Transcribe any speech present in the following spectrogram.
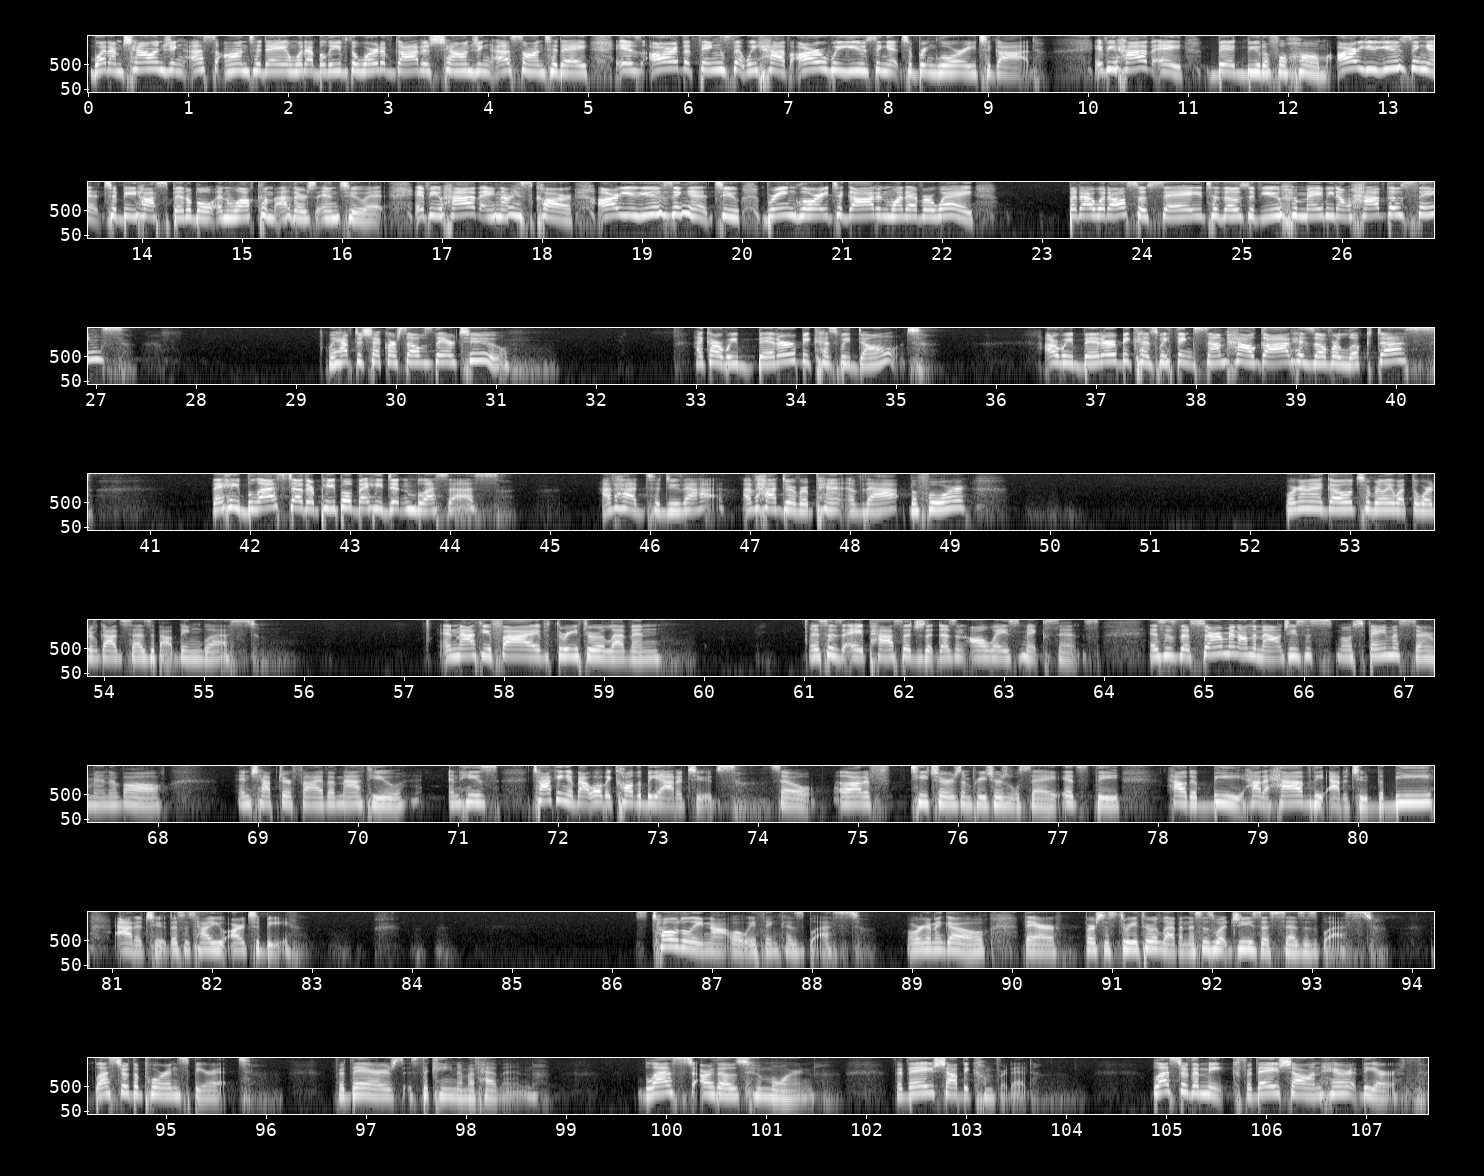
What I'm challenging us on today, and what I believe the Word of God is challenging us on today, is are the things that we have, are we using it to bring glory to God? If you have a big, beautiful home, are you using it to be hospitable and welcome others into it? If you have a nice car, are you using it to bring glory to God in whatever way? But I would also say to those of you who maybe don't have those things, we have to check ourselves there too. Like, are we bitter because we don't? Are we bitter because we think somehow God has overlooked us? That He blessed other people, but He didn't bless us? I've had to do that. I've had to repent of that before. We're going to go to really what the Word of God says about being blessed. In Matthew 5 3 through 11, this is a passage that doesn't always make sense. This is the Sermon on the Mount, Jesus' most famous sermon of all, in chapter 5 of Matthew. And he's talking about what we call the Beatitudes. So, a lot of teachers and preachers will say it's the how to be, how to have the attitude, the be attitude. This is how you are to be. It's totally not what we think is blessed. We're going to go there, verses 3 through 11. This is what Jesus says is blessed. Blessed are the poor in spirit, for theirs is the kingdom of heaven. Blessed are those who mourn, for they shall be comforted. Blessed are the meek, for they shall inherit the earth.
